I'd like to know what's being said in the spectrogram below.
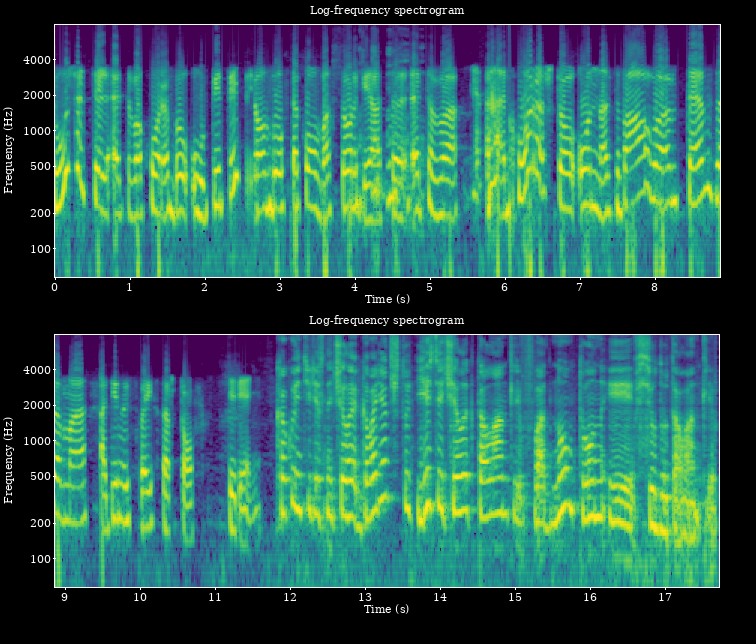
слушатель этого хора был Упитис, и он был в таком восторге от э, этого хора, что он назвал э, Тевзема один из своих сортов сирени. Какой интересный человек. Говорят, что если человек талантлив в одном, то он и всюду талантлив.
